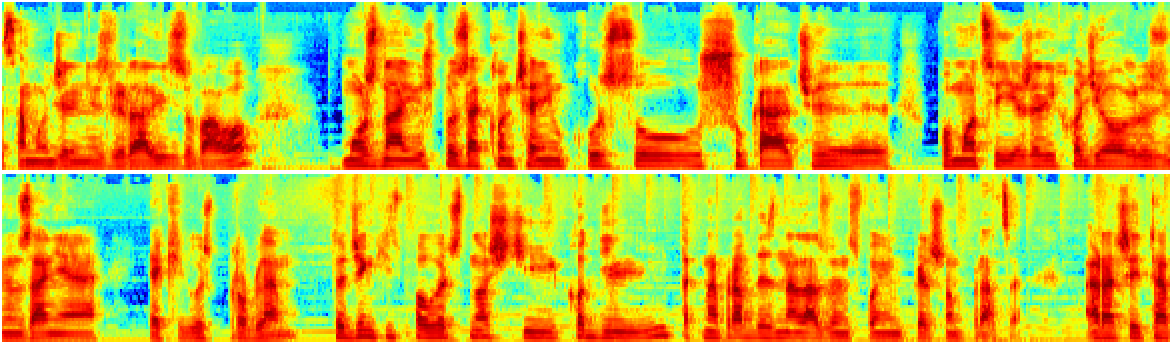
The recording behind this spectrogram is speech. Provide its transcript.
samodzielnie zrealizowało. Można już po zakończeniu kursu szukać y, pomocy, jeżeli chodzi o rozwiązanie jakiegoś problemu. To dzięki społeczności Kodilli tak naprawdę znalazłem swoją pierwszą pracę a raczej ta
